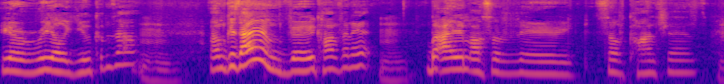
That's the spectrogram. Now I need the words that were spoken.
your real you comes out. Mhm, Um, because I am very confident, mhm, but I am also very self conscious. mhm.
